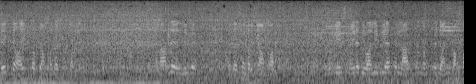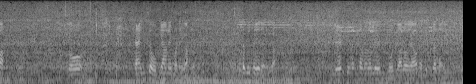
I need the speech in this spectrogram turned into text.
देखते हैं भाई कब जाऊँगा दर्शन करने। बनाते जल्दी से, और दर्शन करके आऊँगा। क्योंकि इस महीने दिवाली भी है, फिर लास्ट में मंथ में जा नहीं पाऊँगा। तो टाइम से होके आने पड़ेगा। तभी सही रहेगा। लेट के चक्कर में तो लेट बहुत ज़्यादा हो जाएगा दिक्कत आएगी।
